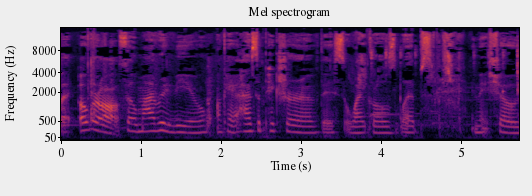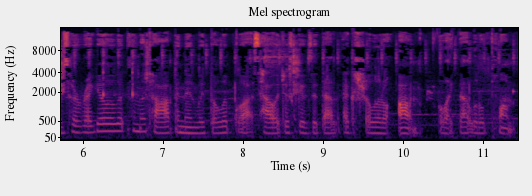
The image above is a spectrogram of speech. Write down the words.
but overall, so my review, okay, it has a picture of this white girl's lips and it shows her regular lips on the top and then with the lip gloss, how it just gives it that extra little, um, like that little plump.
